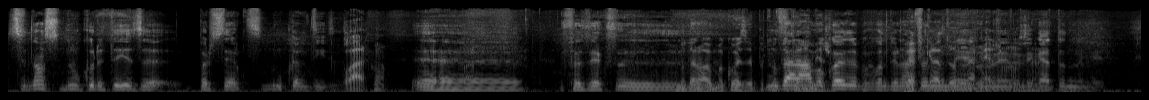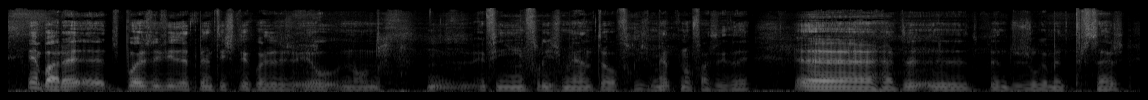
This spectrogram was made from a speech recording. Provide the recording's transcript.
se não se democratiza, parecer que se democratiza. Claro. Uh, fazer que se. Mudar alguma coisa para Mudar alguma coisa para continuar tudo, tudo, na mesma. Vai ficar tudo na mesma. Embora, eh, depois, evidentemente, isto de coisas, eu não. Enfim, infelizmente ou felizmente, não faço ideia, uh, de, uh, depende do julgamento de terceiros eh,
